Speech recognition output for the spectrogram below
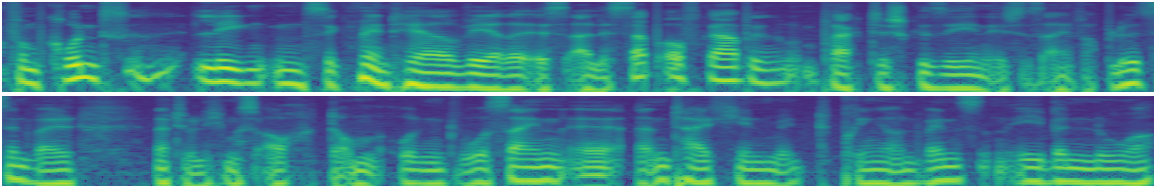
vom grundlegenden Segment her wäre es alles Sub-Aufgabe. Praktisch gesehen ist es einfach Blödsinn, weil natürlich muss auch Dom irgendwo sein äh, Anteilchen mitbringen. Und wenn es eben nur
